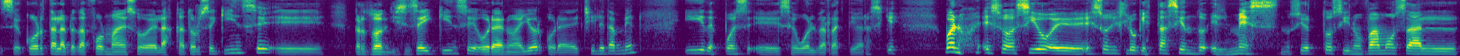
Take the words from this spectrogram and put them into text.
se corta la plataforma eso de las 14.15, eh, perdón, 16.15 hora de Nueva York, hora de Chile también, y después eh, se vuelve a reactivar. Así que bueno, eso ha sido, eh, eso es lo que está haciendo el mes, ¿no es cierto? Si nos vamos al,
